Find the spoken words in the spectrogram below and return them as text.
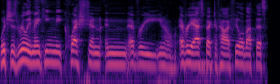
which is really making me question in every, you know, every aspect of how I feel about this.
